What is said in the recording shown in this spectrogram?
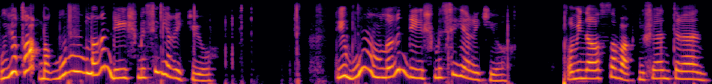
Bu yutan bak bu mumların değişmesi gerekiyor. Değil bu mumların değişmesi gerekiyor. Dominansa bak düşen trend.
